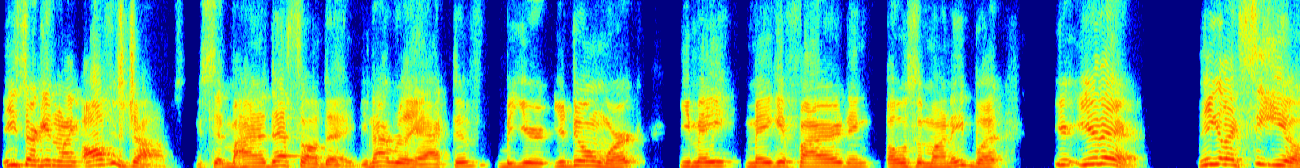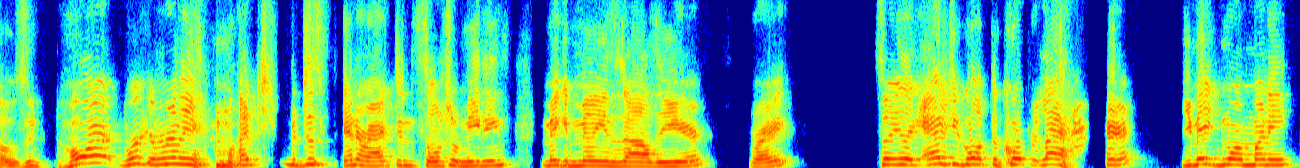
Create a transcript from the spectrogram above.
You start getting like office jobs. You sit behind a desk all day. You're not really active, but you're you're doing work. You may may get fired and owe some money, but you're you're there. Then you get like CEOs who, who aren't working really much, but just interacting, social meetings, making millions of dollars a year, right? So you're like, as you go up the corporate ladder, you make more money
